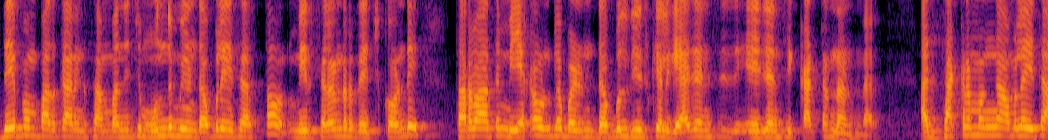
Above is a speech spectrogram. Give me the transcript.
దీపం పథకానికి సంబంధించి ముందు మేము డబ్బులు వేసేస్తాం మీరు సిలిండర్ తెచ్చుకోండి తర్వాత మీ అకౌంట్లో పడిన డబ్బులు తీసుకెళ్ళి ఏజెన్సీ ఏజెన్సీ కట్టండి అంటున్నారు. అది సక్రమంగా అమలైతే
